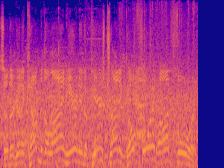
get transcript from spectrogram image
So they're going to come to the line here, and it appears trying to go for it on fourth.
